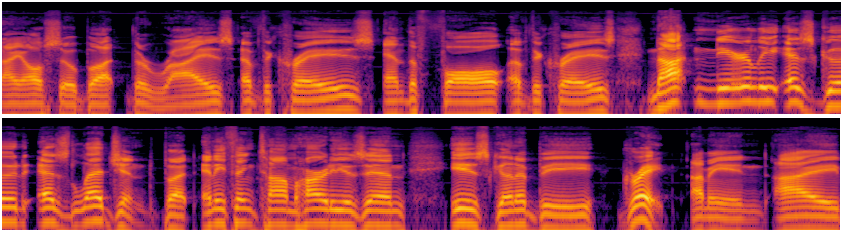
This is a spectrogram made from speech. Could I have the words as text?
I also bought The Rise of the Krays and The Fall of the Krays. Not nearly as good as Legend, but anything Tom Hardy is in is going to be great. I mean, I,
